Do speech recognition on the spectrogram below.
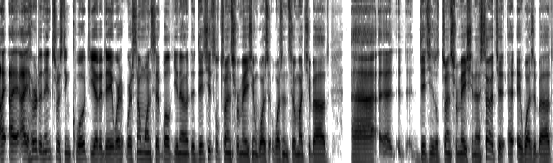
I, I, heard an interesting quote the other day where, where someone said, "Well, you know, the digital transformation was wasn't so much about digital transformation as such. It, it was about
